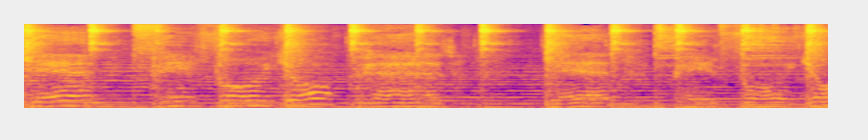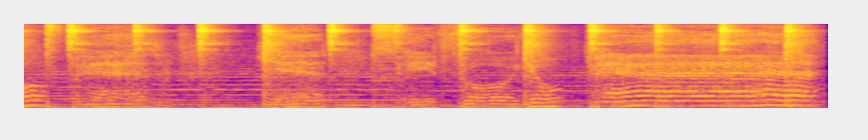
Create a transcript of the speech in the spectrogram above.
Get paid for your pad. Get paid for your pad. Get paid for your pad.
